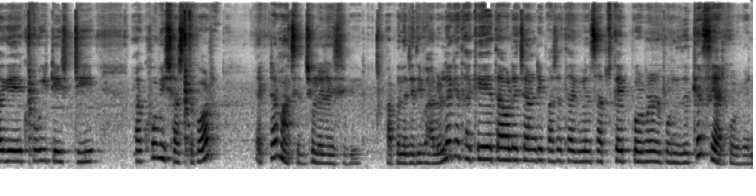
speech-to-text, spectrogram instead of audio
লাগে, খুবই টেস্টি আর খুবই স্বাস্থ্যকর একটা মাছের ঝোলের রেসিপি আপনাদের যদি ভালো লেগে থাকে তাহলে চ্যানেলটি পাশে থাকবেন, সাবস্ক্রাইব করবেন আর বন্ধুদেরকে শেয়ার করবেন।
